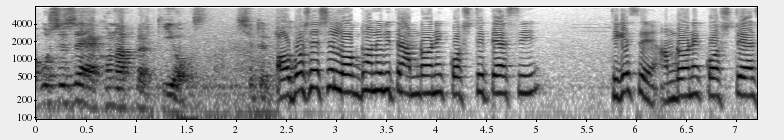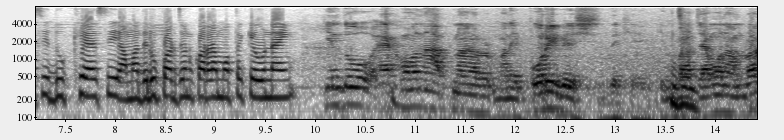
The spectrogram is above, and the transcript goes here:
অবশেষে এখন আপনার কি অবস্থা? সেটা অবশেষে লকডাউনের ভিতরে আমরা অনেক কষ্টেতে আছি ঠিক আছে? আমরা অনেক কষ্টে আছি দুঃখে আছি আমাদের উপার্জন করার মতো কেউ নাই। কিন্তু এখন আপনার মানে পরিবেশ দেখে কিংবা যেমন আমরা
